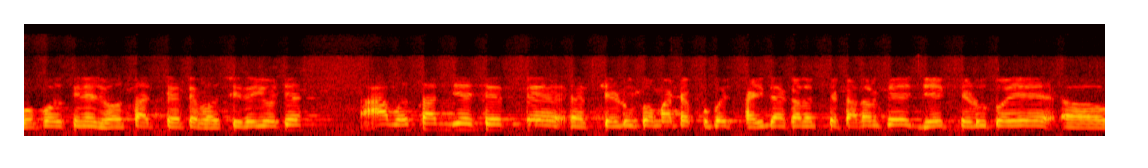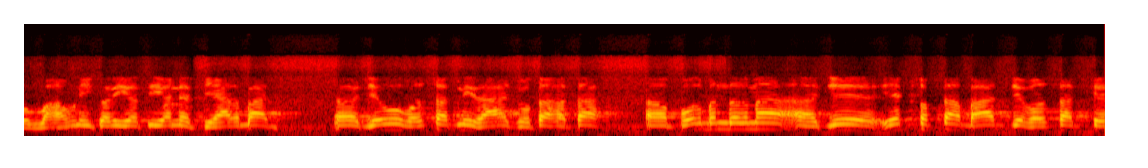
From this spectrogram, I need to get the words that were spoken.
બપોરથી જ વરસાદ છે તે વરસી રહ્યો છે. આ વરસાદ જે છે તે ખેડૂતો માટે ખૂબ જ ફાયદાકારક છે, કારણ કે જે ખેડૂતોએ વાવણી કરી હતી અને ત્યારબાદ જેઓ વરસાદની રાહ જોતા હતા પોરબંદરમાં જે એક સપ્તાહ બાદ જે વરસાદ છે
